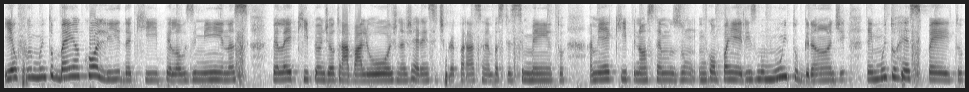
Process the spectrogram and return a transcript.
e eu fui muito bem acolhida aqui pela Uzi Minas, pela equipe onde eu trabalho hoje, na gerência de preparação e abastecimento. A minha equipe, nós temos um, um companheirismo muito grande, tem muito respeito.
